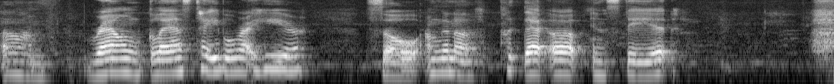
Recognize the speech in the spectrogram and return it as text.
um, round glass table right here. So I'm gonna put that up instead.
